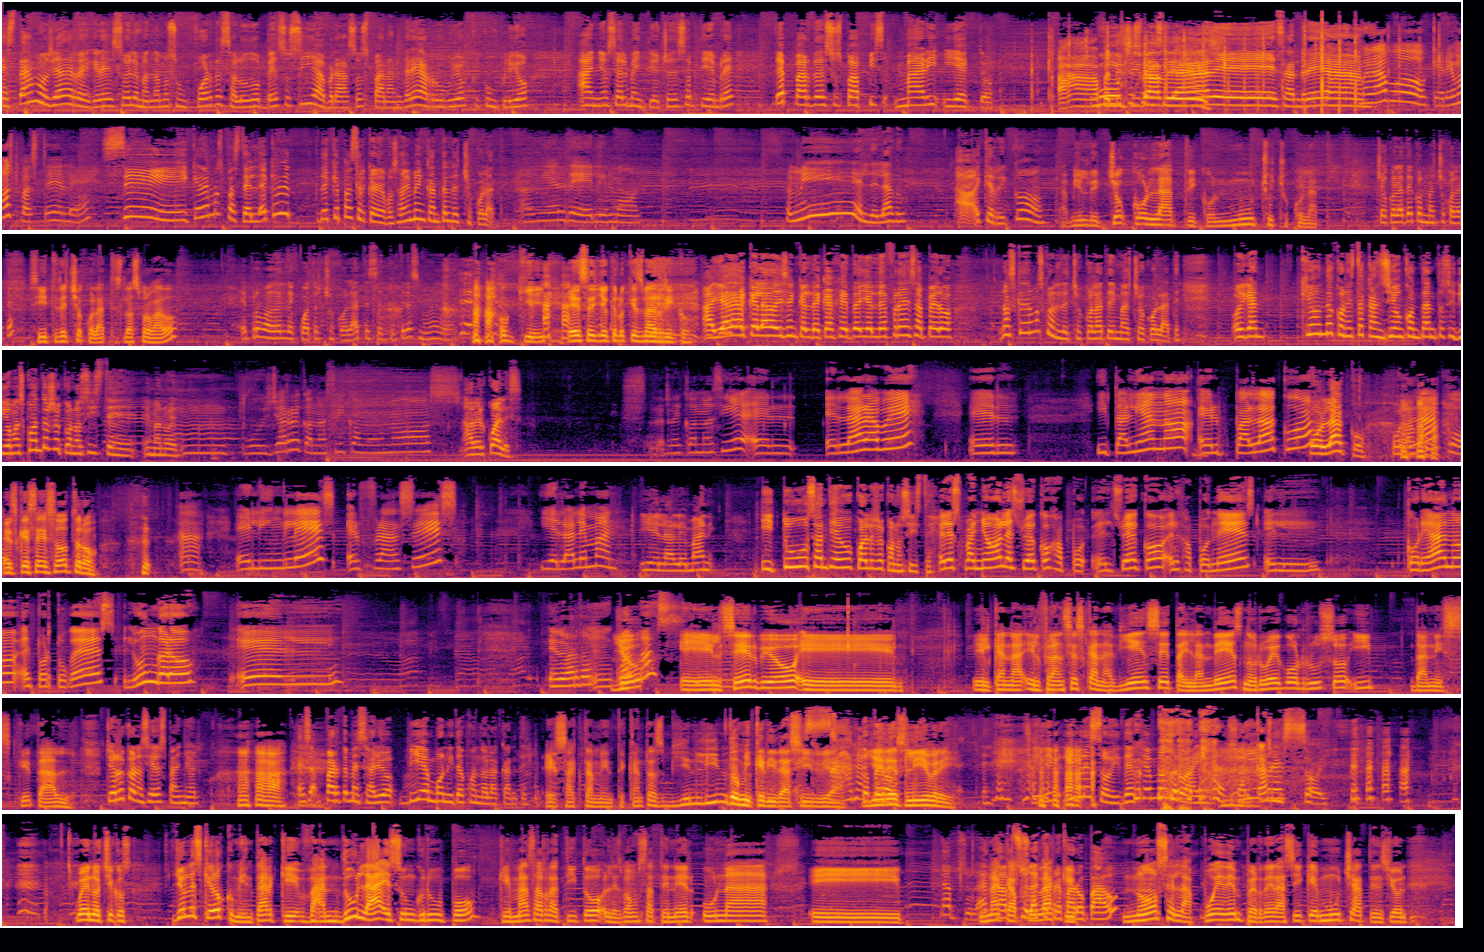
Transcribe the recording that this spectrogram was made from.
Estamos ya de regreso y le mandamos un fuerte saludo, besos y abrazos para Andrea Rubio, que cumplió años el 28 de septiembre, de parte de sus papis Mari y Héctor. ¡Ah, Muchas felicidades! felicidades, Andrea! Bravo, queremos pastel, ¿eh? Sí, queremos pastel. ¿De qué, ¿De qué pastel queremos? A mí me encanta el de chocolate. A mí el de limón. A mí el de helado. ¡Ay, qué rico! A mí el de chocolate, con mucho chocolate. ¿Chocolate con más chocolate? Sí, tres chocolates. ¿Lo has probado? He probado el de cuatro chocolates, el de tres no. Ah, ok. Ese yo creo que es más rico. Allá de aquel lado dicen que el de cajeta y el de fresa, pero nos quedamos con el de chocolate y más chocolate. Oigan, ¿qué onda con esta canción con tantos idiomas? ¿Cuántos reconociste, Emanuel? Mm, pues yo reconocí como unos... A ver, ¿cuáles? Reconocí el, el árabe, el italiano, el palaco, Polaco. polaco, Es que ese es otro. ah, el inglés, el francés y el alemán. Y el alemán. ¿Y tú, Santiago, cuáles reconociste? El español, el sueco, japo- el sueco, el japonés, el coreano, el portugués, el húngaro, el... Eduardo. ¿cuál Yo, más? el serbio, eh, el, cana- el francés canadiense, tailandés, noruego, ruso y danés. ¿Qué tal? Yo reconocí el español. Esa parte me salió bien bonita cuando la canté. Exactamente, cantas bien lindo, mi querida Silvia. Exacto, y pero- eres libre. Sí, lib- libre soy, dejémoslo ahí. Libre soy. Bueno, chicos, yo les quiero comentar que Bandula es un grupo que más al ratito les vamos a tener una eh, Cápsula, una cápsula, cápsula que preparó Pau. no se la pueden perder, así que mucha atención.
